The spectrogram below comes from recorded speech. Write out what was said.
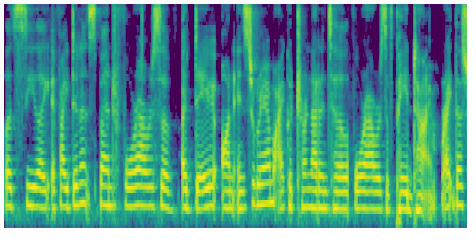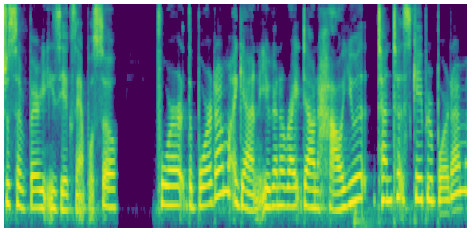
Let's see, like if I didn't spend four hours of a day on Instagram, I could turn that into four hours of paid time, right? That's just a very easy example. So for the boredom, again, you're to write down how you tend to escape your boredom.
